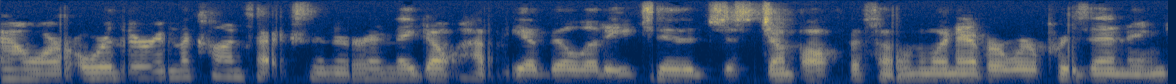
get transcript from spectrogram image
hour or they're in the contact center and they don't have the ability to just jump off the phone whenever we're presenting.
